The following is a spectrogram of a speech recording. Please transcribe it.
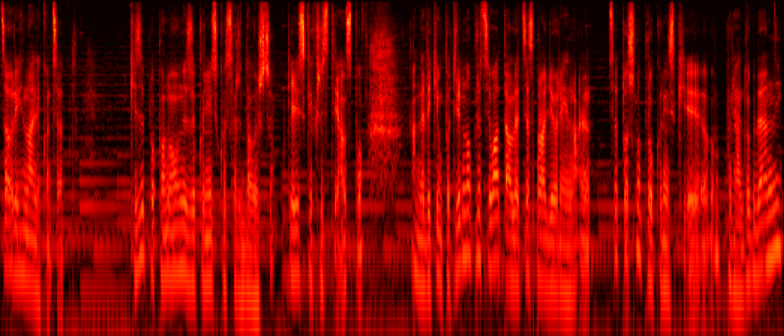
Це оригінальний концепт. Який запропонований з українського середовища, київське християнство, а над яким потрібно працювати, але це справді оригінально. Це точно про український порядок денний,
